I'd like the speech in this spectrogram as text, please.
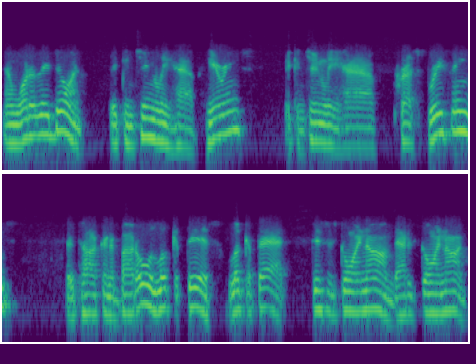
And what are they doing? They continually have hearings, they continually have press briefings. They're talking about, oh, look at this, look at that. This is going on, that is going on.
